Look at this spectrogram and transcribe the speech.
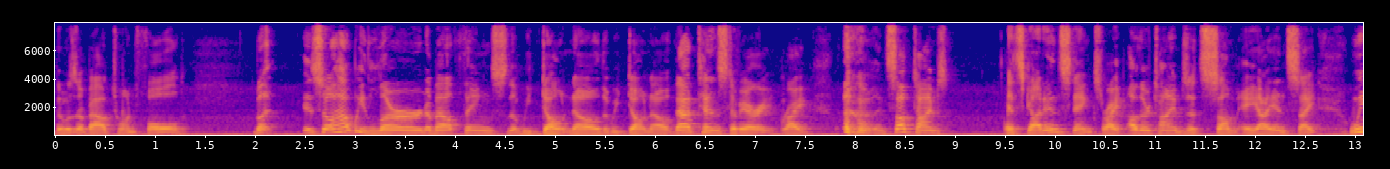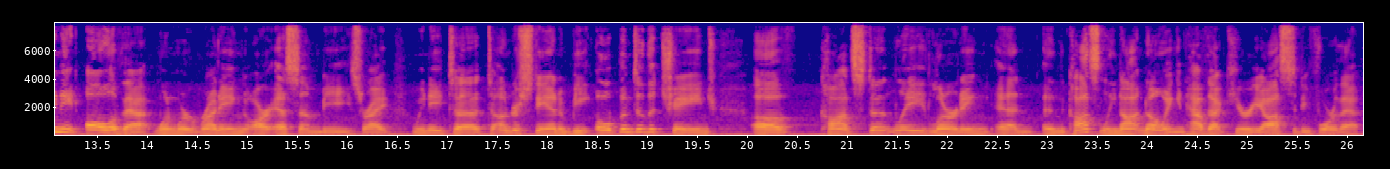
that was about to unfold. But so, how we learn about things that we don't know, that we don't know, that tends to vary, right? and sometimes it's got instincts, right? Other times it's some AI insight. We need all of that when we're running our SMBs, right? We need to, to understand and be open to the change of constantly learning and, and constantly not knowing and have that curiosity for that.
